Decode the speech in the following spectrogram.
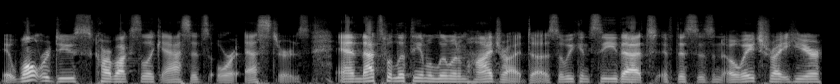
It won't reduce carboxylic acids or esters. And that's what lithium aluminum hydride does. So we can see that if this is an OH right here,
